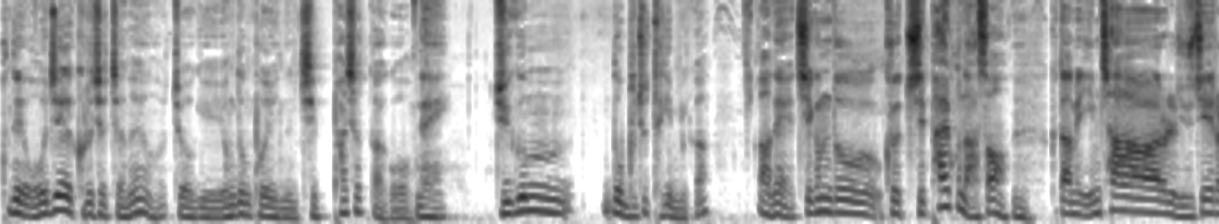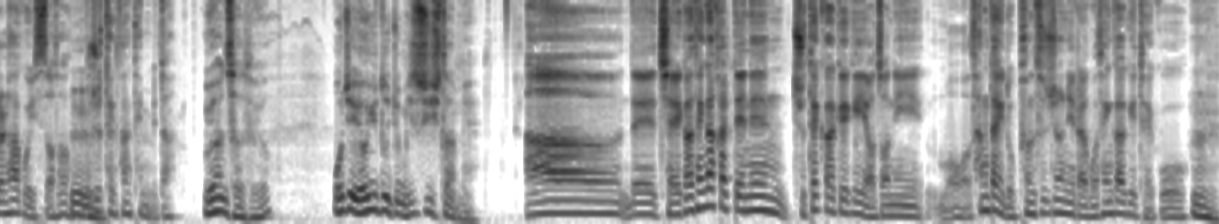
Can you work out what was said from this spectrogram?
근데 어제 그러셨잖아요. 저기 영등포에 있는 집 파셨다고. 네. 지금도 무주택입니까? 아, 네. 지금도 그 집 팔고 나서 네. 그다음에 임차를 유지를 하고 있어서 네. 무주택 상태입니다. 왜 안 사세요? 어제 여유도 좀 있으시다며. 아, 네. 제가 생각할 때는 주택 가격이 여전히 뭐 상당히 높은 수준이라고 생각이 되고 음.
